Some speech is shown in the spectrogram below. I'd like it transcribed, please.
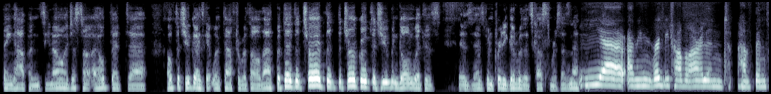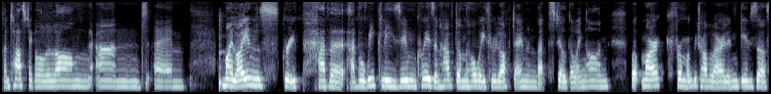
thing happens. You know, I just I hope that uh, I hope that you guys get looked after with all that. But the the tour the, the tour group that you've been going with is is has been pretty good with its customers, hasn't it? Yeah, I mean, Rugby Travel Ireland have been fantastic all along, and. Um, my Lions group have a have a weekly Zoom quiz and have done the whole way through lockdown, and that's still going on. But Mark from Rugby Travel Ireland gives us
